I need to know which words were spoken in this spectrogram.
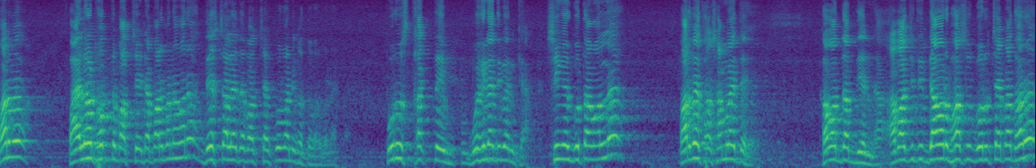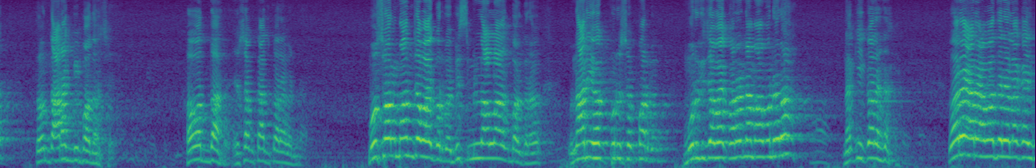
পারবে? পাইলট হতে পারছে, এটা পারবে না মানে দেশ চালাতে পারছে কোরবানি করতে পারবে না। পুরুষ থাকতে মহিলা দিবেন কে? সিংহের গুতা মারলে পারবে সামলাইতে? খাবার দাব দিয়েন না। আবার যদি দেওয়ার ভাসু গরু চাপা ধরে, তখন তো আরেক বিপদ আছে। খবরদার, এসব কাজ করাবেন না। মুসলমান জবাই করবে বিসমিল্লা আল্লাহ একবার করে। নারী হোক, পুরুষ হোক, পারবে। মুরগি জবাই করে না মা বোনেরা? নাকি করে না? করে আর আমাদের এলাকায়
